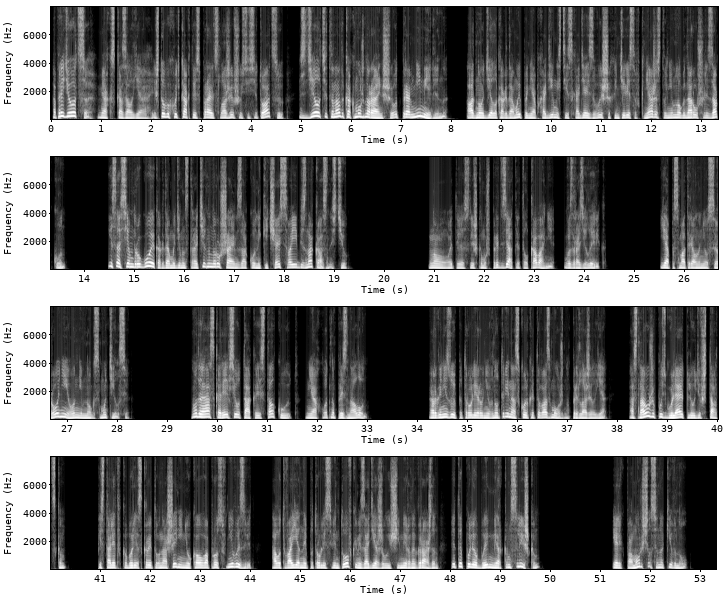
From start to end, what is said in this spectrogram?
«А придется», — мягко сказал я, — «и чтобы хоть как-то исправить сложившуюся ситуацию, сделать это надо как можно раньше, вот прям немедленно. Одно дело, когда мы, по необходимости, исходя из высших интересов княжества, немного нарушили закон. И совсем другое, когда мы демонстративно нарушаем закон и кичась своей безнаказанностью. «Ну, это слишком уж предвзятое толкование», — возразил Эрик. Я посмотрел на него с иронией, и он немного смутился. «Ну да, скорее всего, так и истолкуют», — неохотно признал он. «Организуй патрулирование внутри, насколько это возможно», — предложил я. «А снаружи пусть гуляют люди в штатском. Пистолет в кобуре скрытого ношения ни у кого вопросов не вызовет, а вот военные патрули с винтовками, задерживающие мирных граждан, это по любым меркам слишком». Эрик поморщился, но кивнул.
